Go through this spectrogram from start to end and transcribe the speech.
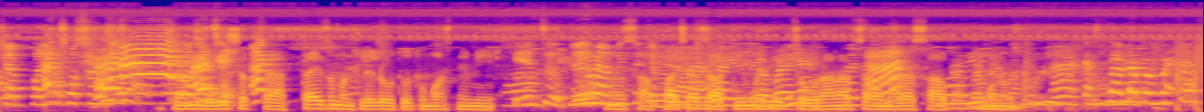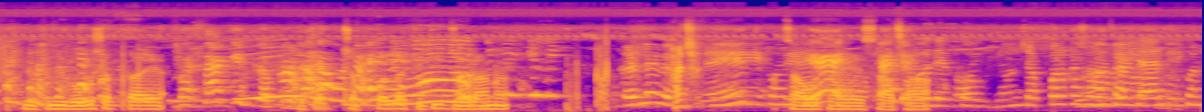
चप्पल पण बघू शकता आत्ताच म्हटलेलं होतं तुम्हाला मी. सापाच्या जातीमध्ये जोराना चावणारा साप म्हणून. आणि तुम्ही बघू शकताय. त्याच्या चप्पलला किती जोरानं चावत आहे साप हा. चप्पल? कसं बघू शकता आणि एकदम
